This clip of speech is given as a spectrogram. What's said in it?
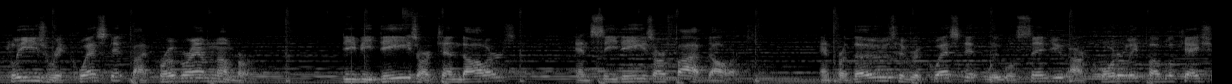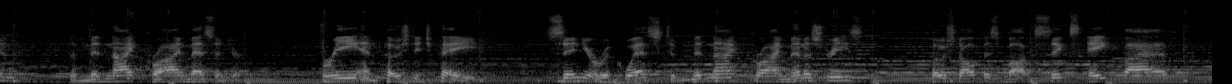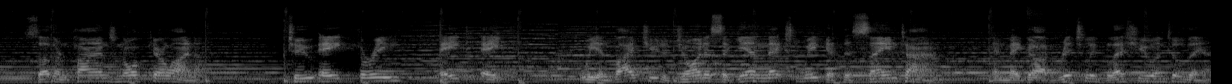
please request it by program number. DVDs are $10 and CDs are $5. And for those who request it, we will send you our quarterly publication, The Midnight Cry Messenger, free and postage paid. Send your request to Midnight Cry Ministries, Post Office Box 685, Southern Pines, North Carolina, 28388. We invite you to join us again next week at the same time, and may God richly bless you until then.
